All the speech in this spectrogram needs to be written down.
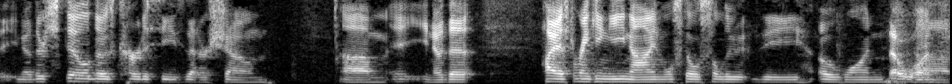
You know, there's still those courtesies that are shown. Um, you know, the highest ranking E9 will still salute the 01, No one. uh,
